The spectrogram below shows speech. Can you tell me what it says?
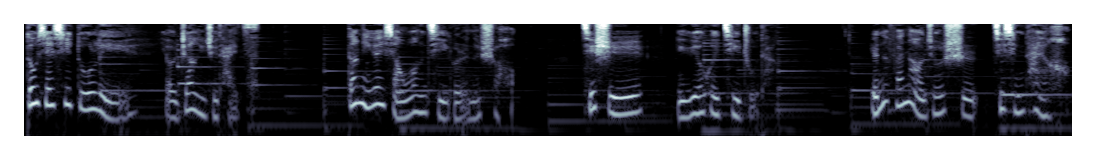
东邪西毒》里有这样一句台词：“当你越想忘记一个人的时候，其实你越会记住他。人的烦恼就是记性太好。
